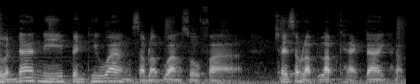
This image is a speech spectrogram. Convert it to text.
ส่วนด้านนี้เป็นที่ว่างสำหรับวางโซฟา ใช้สำหรับรับแขกได้ครับ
